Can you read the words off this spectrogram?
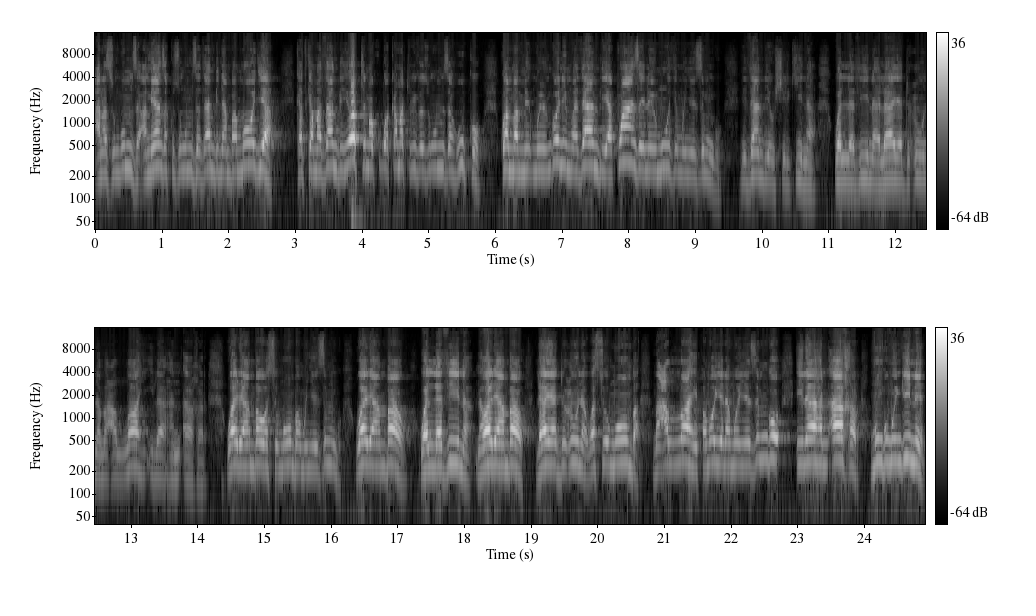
anazungumza ameanza kuzungumza dhambi namba moja katika madhambi yote makubwa kama tulivyozungumza huko kwamba miongoni mwa dhambi ya kwanza inayomudhi mwenyezi mungu ni dhambi ya ushirikina. Waladhina la yaduna maa llahi ilahan akhar. Wale ambao wasiomwomba mwenyezimngu wale ambao waladhina na wale ambao la yaduna wasiomwomba maa llahi pamoja na mwenyezimngu ilahan akhar mungu mwingine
